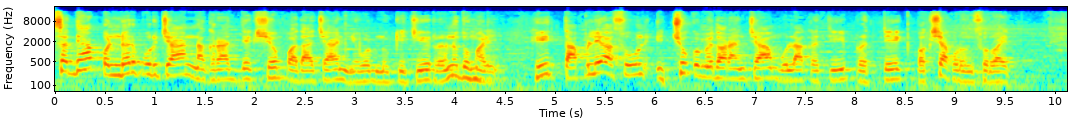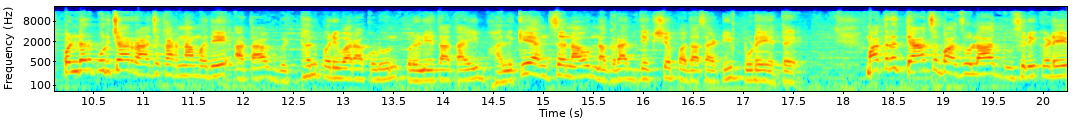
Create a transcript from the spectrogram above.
सध्या पंढरपूरच्या नगराध्यक्ष पदाच्या निवडणुकीची रणधुमाळी ही तापली असून इच्छुक उमेदवारांच्या मुलाखती प्रत्येक पक्षाकडून सुरू आहेत. पंढरपूरच्या राजकारणामध्ये आता विठ्ठल परिवाराकडून प्रणिताताई भालके यांचं नाव नगराध्यक्ष पदासाठी पुढे येत आहे मात्र त्याच बाजूला दुसरीकडे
